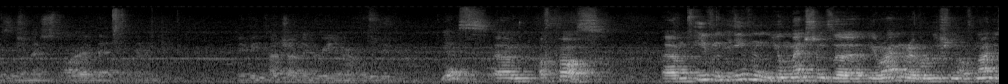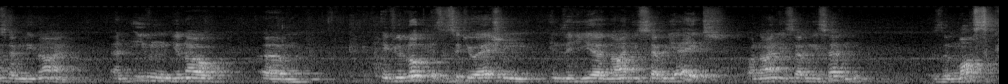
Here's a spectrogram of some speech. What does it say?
Islamists started that, and maybe touch on the Green Revolution. Yes, um, of course. Um, even, even you mentioned the Iranian Revolution of 1979, and even, you know, um, if you look at the situation in the year 1978 or 1977, the mosque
